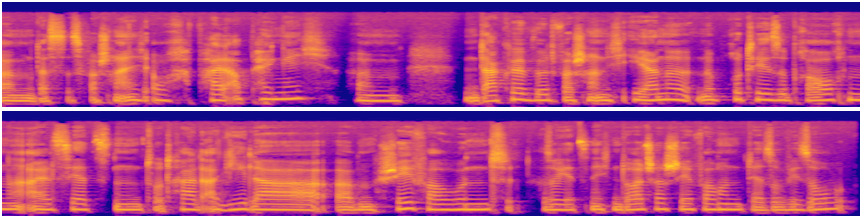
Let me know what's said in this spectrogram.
Ähm, das ist wahrscheinlich auch fallabhängig. Ähm, ein Dackel wird wahrscheinlich eher eine, eine Prothese brauchen als jetzt ein total agiler ähm, Schäferhund. Also jetzt nicht ein deutscher Schäferhund, der sowieso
